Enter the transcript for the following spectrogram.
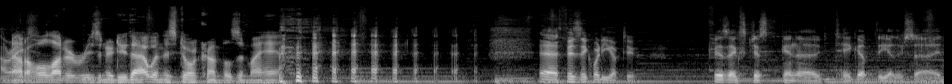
All right. Not a whole lot of reason to do that when this door crumbles in my hand. Uh, Physic, what are you up to? Physic's just gonna take up the other side,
